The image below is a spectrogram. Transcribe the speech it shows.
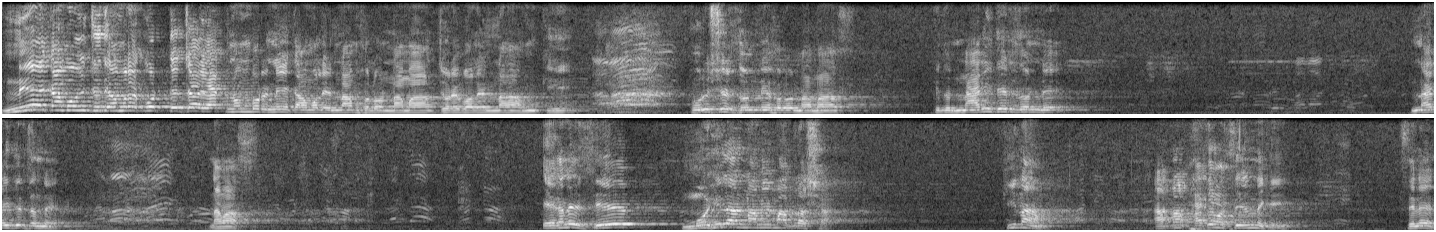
নেক আমল যদি আমরা করতে চাই, এক নম্বর নেক আমলের নাম হলো নামাজ। জোরে বলেন, নাম কি? পুরুষের জন্যে হলো নামাজ, কিন্তু নারীদের জন্যে? নারীদের জন্যে? নামাজ। এখানে যে মহিলার নামে মাদ্রাসা কি নাম? আপনার ফাতেমা চেনেন নাকি? চেনেন?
